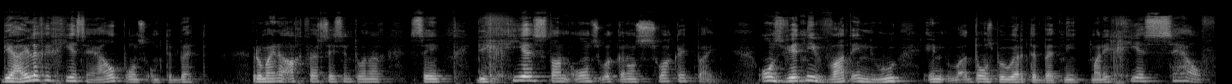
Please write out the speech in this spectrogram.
Die Heilige Gees help ons om te bid. Romeine 8 vers 26 sê die Gees staan ons ook in ons swakheid by. Ons weet nie wat en hoe en wat ons behoort te bid nie, maar die Gees self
